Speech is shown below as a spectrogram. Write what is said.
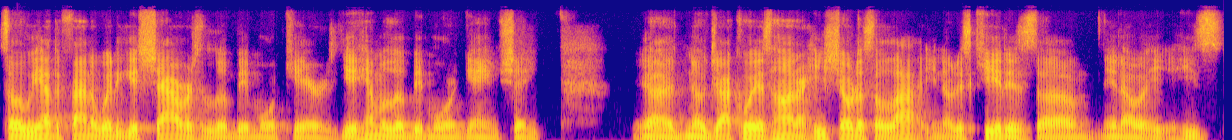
so we have to find a way to get Shivers a little bit more carries, get him a little bit more game shape. Uh, you know, Jarquez Hunter, he showed us a lot. You know, this kid is, um, you know, he, he's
